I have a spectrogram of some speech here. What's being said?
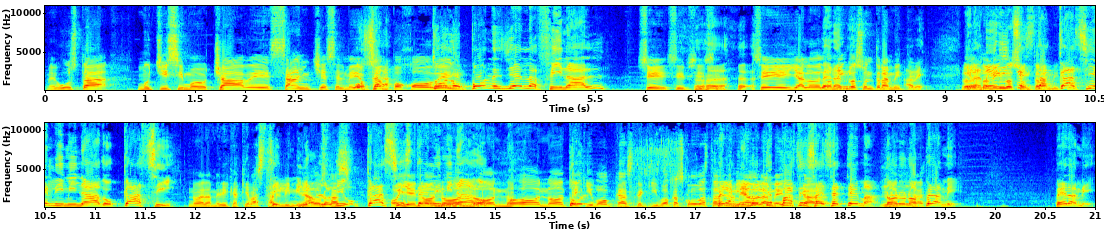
Me gusta muchísimo Chávez, Sánchez, el medio O sea, campo tú joven. lo pones ya en la final. Sí, sí, sí, sí. Sí, ya lo del Espérame. domingo es un trámite. A ver, Lo el del domingo América es un está trámite. casi eliminado, casi. No, el América que va a estar Sí, eliminado. lo- estás- digo, casi Oye, está no, eliminado. no, no, no, no, te equivocas, te equivocas. ¿Cómo va a estar Espérame, eliminado no el te América? pases a ese tema. No, no, no, espérame. Espérame.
